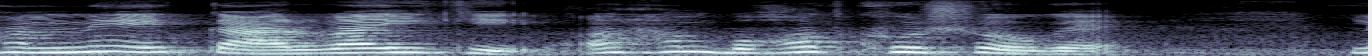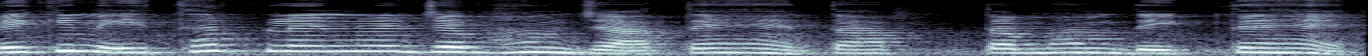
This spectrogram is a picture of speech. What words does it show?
हमने एक कार्रवाई की और हम बहुत खुश हो गए। लेकिन इथर प्लेन में जब हम जाते हैं, तब तब हम देखते हैं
